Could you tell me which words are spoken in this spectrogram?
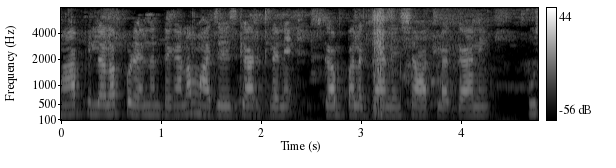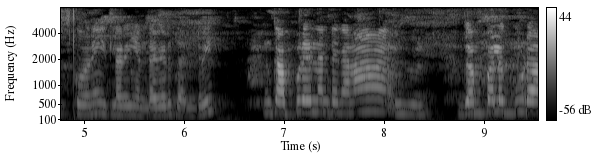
మా పిల్లలప్పుడు ఏంటంటే కన్నా మా జేజ్ గారు ఇట్లనే గంపలకు కానీ షాట్లకు కానీ పూసుకొని ఇట్లనే ఎండబెడతండ్రి ఇంకా అప్పుడు ఏంటంటే కన్నా గంపలకు కూడా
